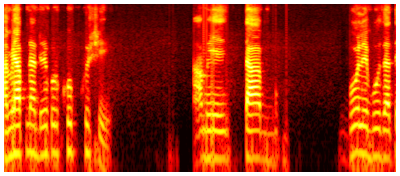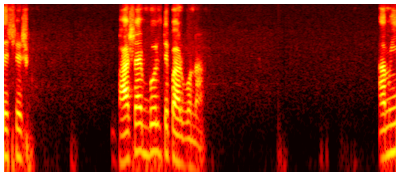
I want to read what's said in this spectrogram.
আমি আপনাদের উপর খুব খুশি। আমি তা বলে বোঝাতে শেষ ভাষায় বলতে পারব না। আমি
